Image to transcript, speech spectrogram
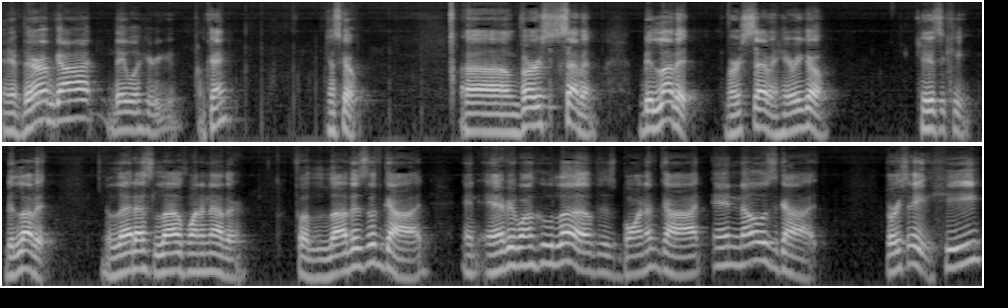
And if they're of God, they will hear you. Okay? Let's go. Uh, verse 7. Beloved, verse 7, here we go. Here's the key. Beloved, let us love one another, for love is of God, and everyone who loves is born of God and knows God. Verse 8 He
